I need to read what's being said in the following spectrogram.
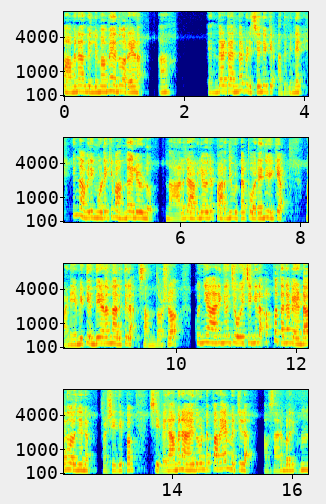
മാമനാ വല്യമാമ എന്ന് പറയണം. ആ എന്താട്ടാ എന്താ വിളിച്ചതെന്ന് ചോദിക്കാം. അത് പിന്നെ ഇന്ന് അവരിങ്ങോട്ടേക്ക് വന്നതല്ലേ ഉള്ളൂ. നാളെ രാവിലെ അവരെ പറഞ്ഞു വിട്ടാൽ പോരേന്ന് ചോദിക്കാം. മണിയമ്മയ്ക്ക് എന്ത് ചെയ്യണമെന്ന് അറിയത്തില്ല. സന്തോഷോ കുഞ്ഞ് ആരെങ്കിലും ചോദിച്ചെങ്കിൽ അപ്പൊ തന്നെ വേണ്ടാന്ന് പറഞ്ഞേനും. പക്ഷെ ഇതിപ്പം ശിവരാമൻ ആയതുകൊണ്ട് പറയാൻ പറ്റില്ല. അവസാനം പറഞ്ഞു ഉം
